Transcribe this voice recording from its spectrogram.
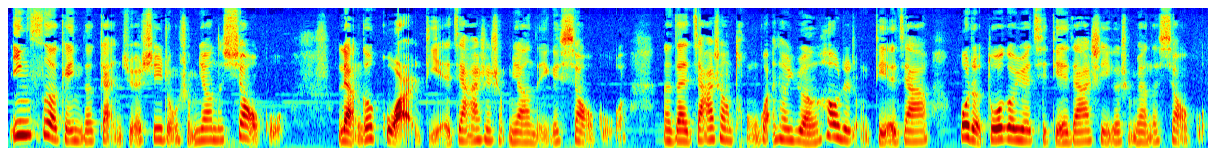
音色给你的感觉是一种什么样的效果，两个管儿叠加是什么样的一个效果，那再加上铜管，像圆号这种叠加或者多个乐器叠加是一个什么样的效果？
